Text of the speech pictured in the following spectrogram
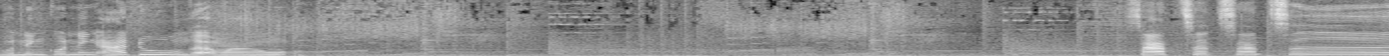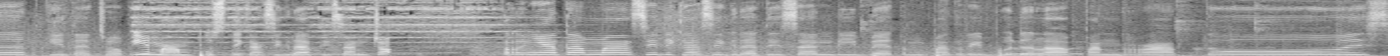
Kuning-kuning, aduh nggak mau. Sat set sat set kita coba. Ih mampus dikasih gratisan cok. Ternyata masih dikasih gratisan di bet 4800.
